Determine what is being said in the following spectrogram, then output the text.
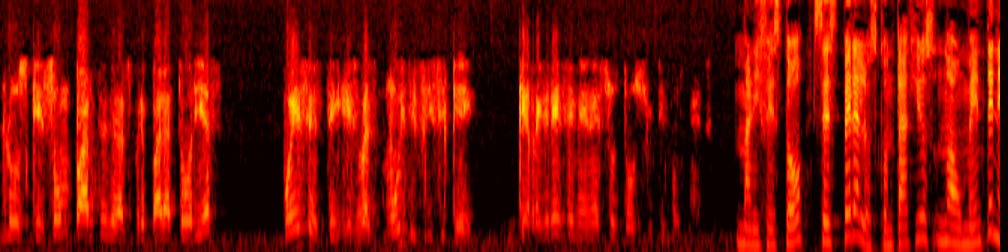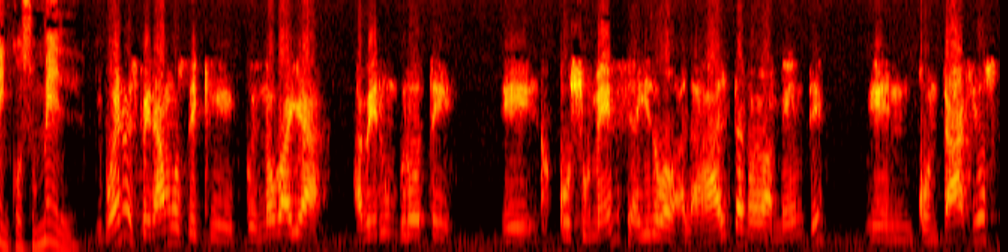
los que son parte de las preparatorias, pues este es muy difícil que, que regresen en estos dos últimos meses. Manifestó, se espera los contagios no aumenten en Cozumel. Y bueno, esperamos de que pues no vaya a haber un brote. Eh, Cozumel se ha ido a la alta nuevamente en contagios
